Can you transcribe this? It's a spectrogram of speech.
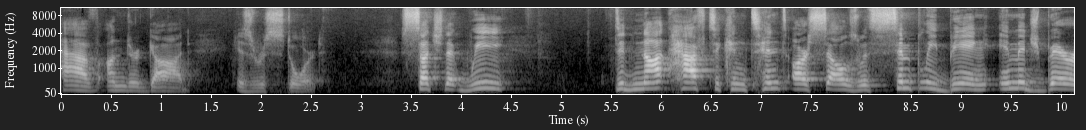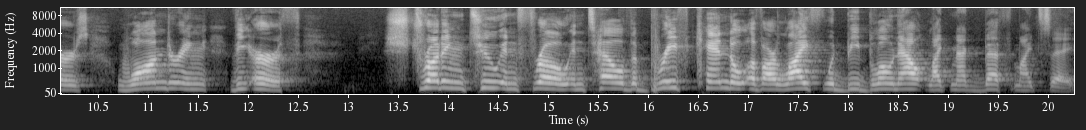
have under God is restored, such that we did not have to content ourselves with simply being image bearers wandering the earth, strutting to and fro until the brief candle of our life would be blown out, like Macbeth might say.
